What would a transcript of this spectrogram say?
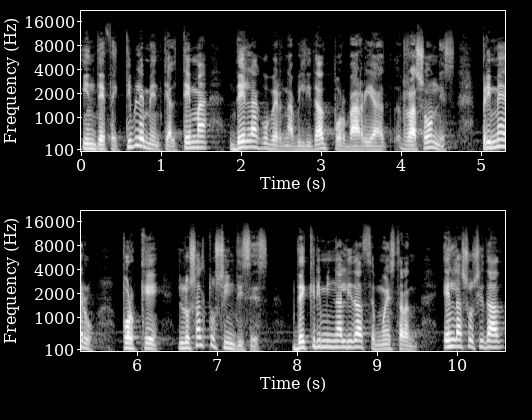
indefectiblemente al tema de la gobernabilidad por varias razones. Primero, porque los altos índices de criminalidad se muestran en la sociedad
